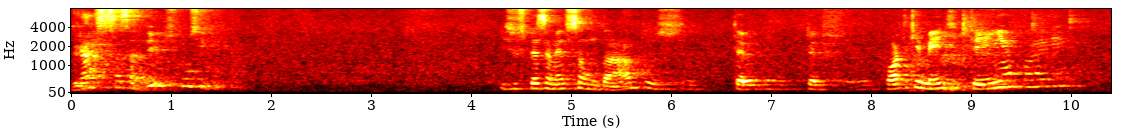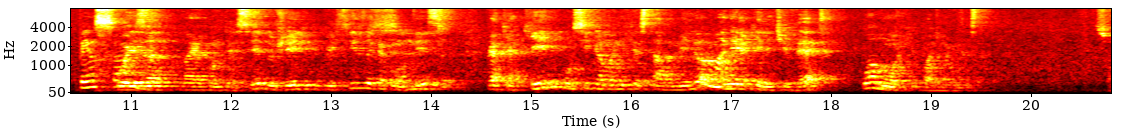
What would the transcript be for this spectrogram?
Graças a Deus consegui. E se os pensamentos são dados, ter, ter, importa que mente tenha, vai pensar. Coisa vai acontecer do jeito que precisa que aconteça, para que aquele consiga manifestar da melhor maneira que ele tiver o amor que pode manifestar. Só.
